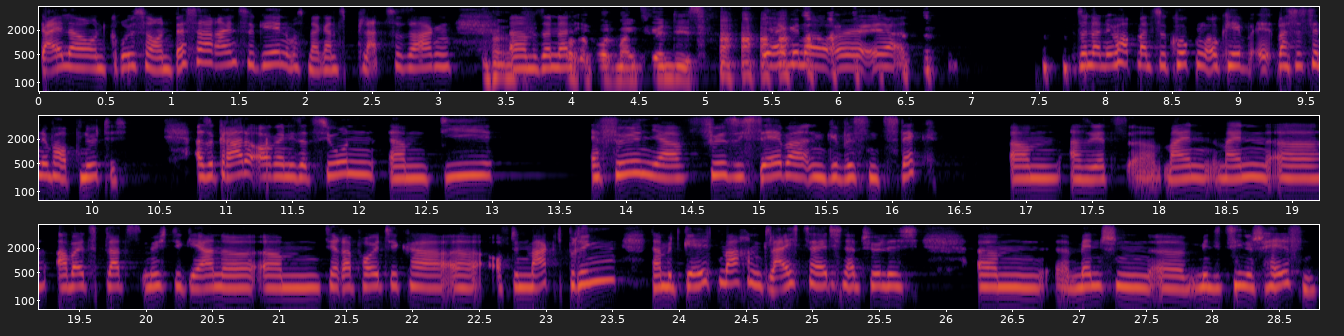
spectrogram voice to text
geiler und größer und besser reinzugehen, um es mal ganz platt zu sagen, ähm, sondern about my 20s. ja, genau, äh, ja, sondern überhaupt mal zu gucken, okay, was ist denn überhaupt nötig? Also gerade Organisationen, ähm, die erfüllen ja für sich selber einen gewissen Zweck. Ähm, also jetzt äh, mein, mein äh, Arbeitsplatz möchte gerne ähm, Therapeutika äh, auf den Markt bringen, damit Geld machen, gleichzeitig natürlich ähm, äh, Menschen äh, medizinisch helfen.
